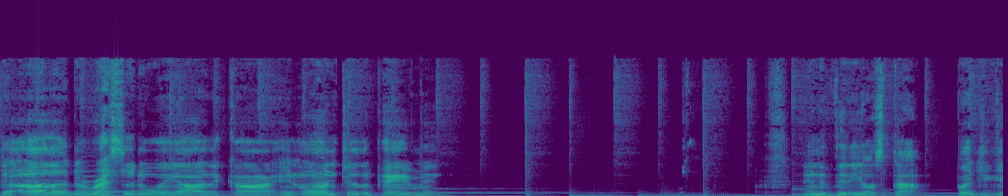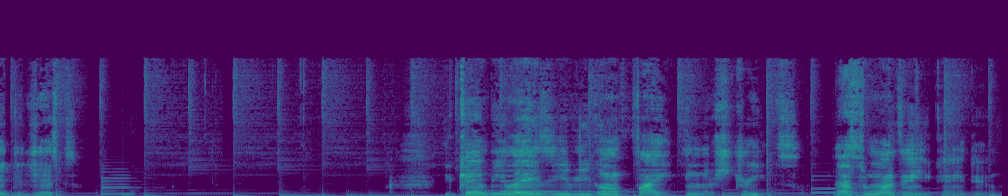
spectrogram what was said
the other the rest of the way out of the car and onto the pavement. Then the video stopped. But you get the gist. You can't be lazy if you're gonna fight in the streets. That's the one thing you can't do.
